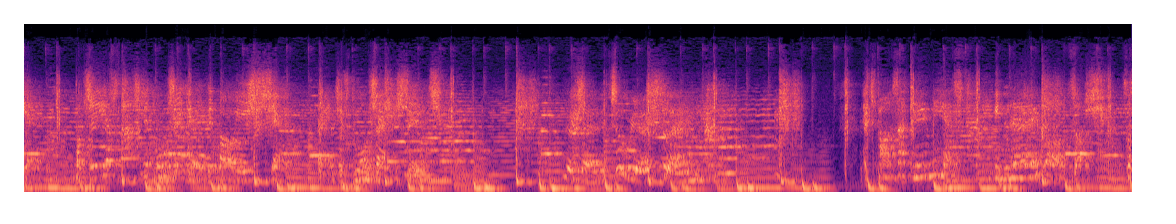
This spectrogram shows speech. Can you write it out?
wie Pożyjesz znacznie dłużej, kiedy boisz się Będziesz dłużej żyć czujesz lęk. Lecz poza tym jest innego coś, co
